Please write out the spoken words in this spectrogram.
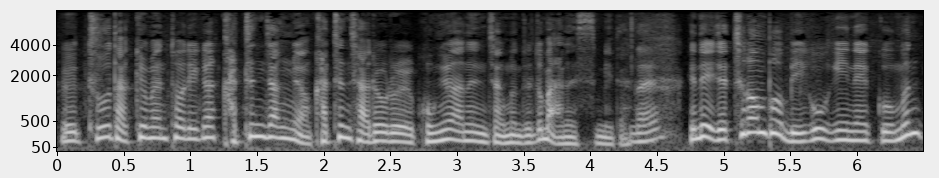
그 두 다큐멘터리가 같은 장면, 같은 자료를 공유하는 장면들도 많았습니다. 네. 근데 이제 트럼프 미국인의 꿈은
